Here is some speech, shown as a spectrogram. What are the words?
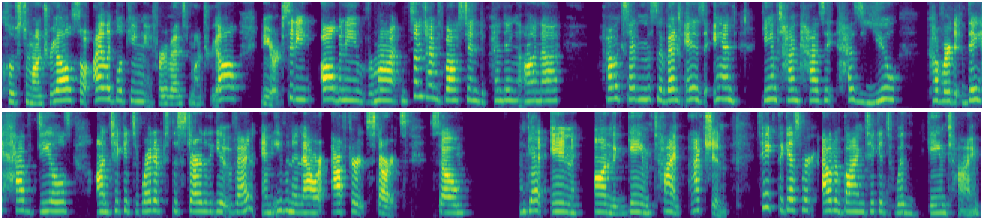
close to Montreal, so I like looking for events in Montreal, New York City, Albany, Vermont, and sometimes Boston, depending on uh, how exciting this event is. And Game Time has it has you covered. They have deals on tickets right up to the start of the event and even an hour after it starts. So get in on the game time action. Take the guesswork out of buying tickets with Game Time.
